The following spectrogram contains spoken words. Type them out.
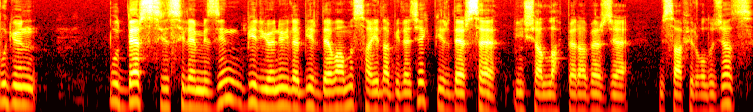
bugün bu ders silsilemizin bir yönüyle bir devamı sayılabilecek bir derse inşallah beraberce misafir olacağız.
